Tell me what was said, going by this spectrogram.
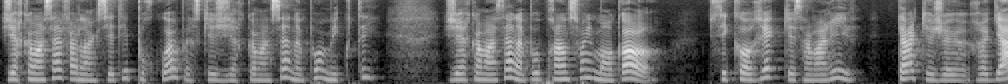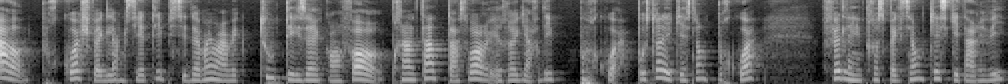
J'ai recommencé à faire de l'anxiété. Pourquoi? Parce que j'ai recommencé à ne pas m'écouter. J'ai recommencé à ne pas prendre soin de mon corps. C'est correct que ça m'arrive. Tant que je regarde pourquoi je fais de l'anxiété, puis c'est de même avec tous tes inconforts. Prends le temps de t'asseoir et de regarder pourquoi. Pose-toi les questions pourquoi. Fais de l'introspection. Qu'est-ce qui est arrivé?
